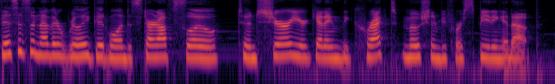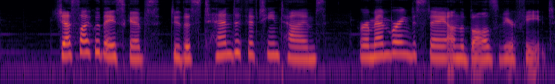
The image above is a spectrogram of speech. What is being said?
This is another really good one to start off slow to ensure you're getting the correct motion before speeding it up. Just like with A-skips, do this 10 to 15 times, remembering to stay on the balls of your feet.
